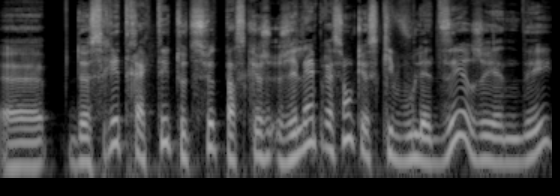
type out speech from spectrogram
se rétracter tout de suite parce que j'ai l'impression que ce qu'il voulait dire, GND,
